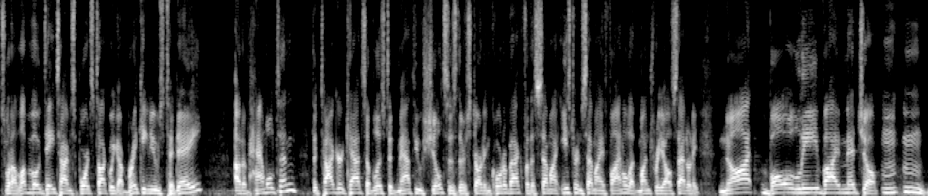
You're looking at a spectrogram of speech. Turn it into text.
It's what I love about daytime sports talk. We got breaking news today. Out of Hamilton, the Tiger Cats have listed Matthew Shiltz as their starting quarterback for the semi Eastern semifinal at Montreal Saturday. Not Bo Levi Mitchell. Mm-mm.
